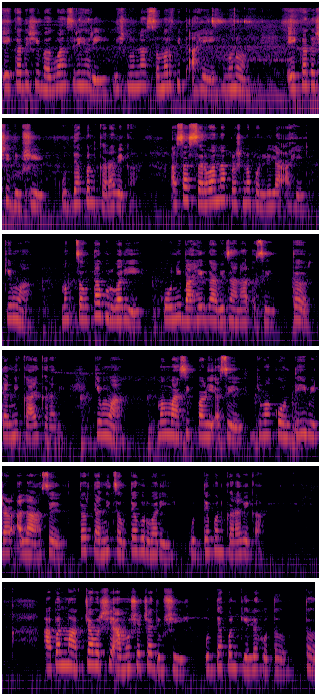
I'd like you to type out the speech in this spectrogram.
एकादशी भगवान श्रीहरी विष्णूंना समर्पित आहे म्हणून एकादशी दिवशी उद्यापन करावे का? असा सर्वांना प्रश्न पडलेला आहे. किंवा मग चौथा गुरुवारी कोणी बाहेर गावी जाणार असेल तर त्यांनी काय करावे? किंवा मग मासिक पाळी असेल किंवा कोणतीही विटाळ आला असेल तर त्यांनी चौथ्या गुरुवारी उद्यापन करावे का? आपण मागच्या वर्षी आमोशाच्या दिवशी उद्यापन केलं होतं तर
